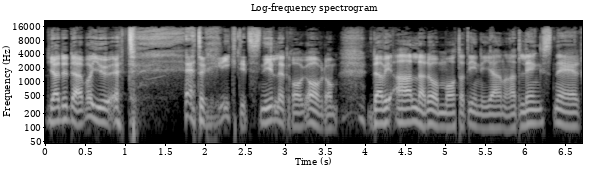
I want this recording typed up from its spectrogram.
Ja, det där var ju ett, ett riktigt snilledrag av dem. Där vi alla då matat in i hjärnan att längst ner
